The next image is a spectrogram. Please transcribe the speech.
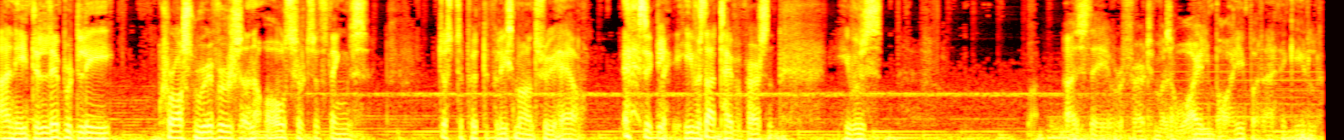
And he deliberately crossed rivers and all sorts of things just to put the policeman through hell. Basically, he was that type of person. He was, as they refer to him, as a wild boy, but I think he had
